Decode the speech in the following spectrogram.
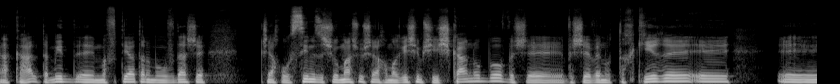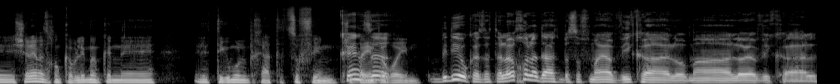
הקהל תמיד uh, מפתיע אותנו בעובדה כשאנחנו עושים איזשהו משהו שאנחנו מרגישים שהשקענו בו וש, ושהבאנו תחקיר אה, אה, אה, שלם אז אנחנו מקבלים גם כן אה, אה, תגמול מבחינת הצופים כן, שבאים זה- ורואים. בדיוק, אז אתה לא יכול לדעת בסוף מה יביא קהל או מה לא יביא קהל.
